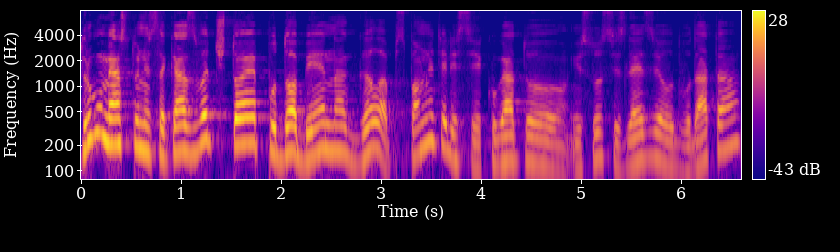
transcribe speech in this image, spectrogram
Друго място ни се казва, че той е подобие на гълъб. Спомните ли си, когато Исус излезе от водата,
